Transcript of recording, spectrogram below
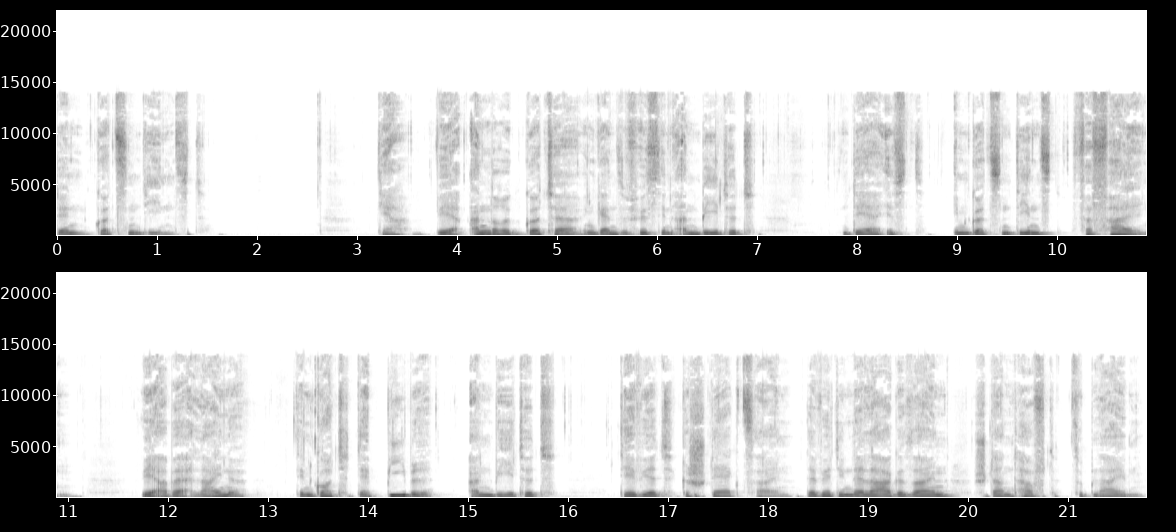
den Götzendienst. Ja, wer andere Götter in Gänsefüßchen anbetet, der ist im Götzendienst verfallen. Wer aber alleine den Gott der Bibel anbetet, der wird gestärkt sein, der wird in der Lage sein, standhaft zu bleiben.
